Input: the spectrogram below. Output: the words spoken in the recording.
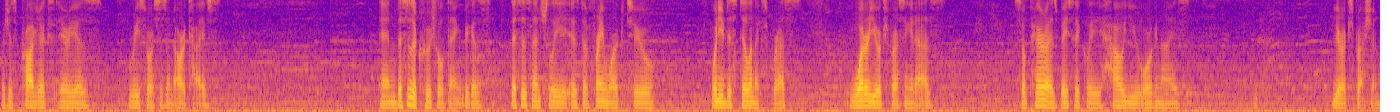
which is projects, areas, resources, and archives. And this is a crucial thing because this essentially is the framework to when you distill and express, what are you expressing it as? So para is basically how you organize your expression.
